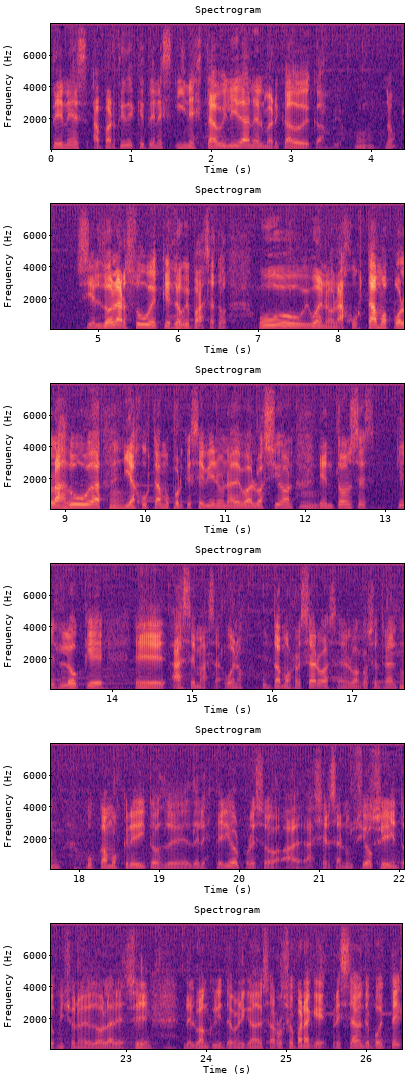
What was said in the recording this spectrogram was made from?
tenés a partir de que tenés inestabilidad en el mercado de cambio, Mm. ¿no? Si el dólar sube, ¿qué es lo que pasa? Todo. Uy, bueno, ajustamos por las dudas Mm. y ajustamos porque se viene una devaluación. Mm. Y entonces, ¿qué es lo que eh, hace masa? Bueno, juntamos reservas en el Banco Central, Mm. buscamos créditos de- del exterior, por eso a- ayer se anunció Sí. 500 millones de dólares Sí. de- del Banco Interamericano de Desarrollo. ¿Para qué? Precisamente porque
